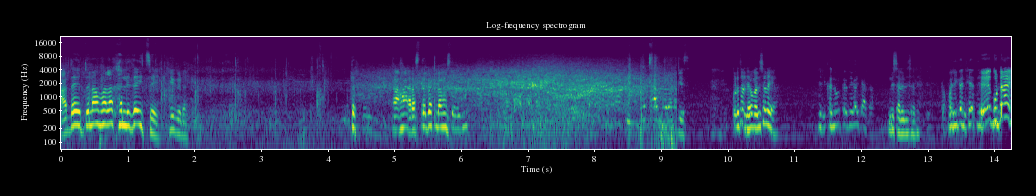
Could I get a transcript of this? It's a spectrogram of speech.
आता इथून आम्हाला खाली जायचंय इकडं. तर- हा हा रस्ता भेटला मस्त कुठं चाललंय? बघ दिसायला का? दिसायला दिसायला. कुठं आहे?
